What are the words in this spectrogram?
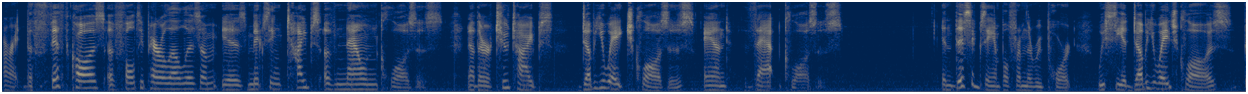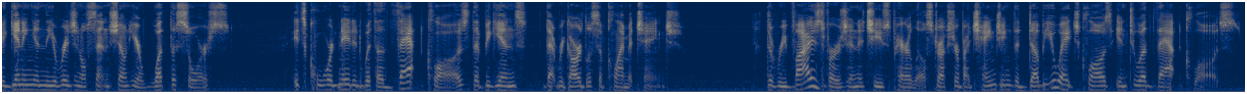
All right, the fifth cause of faulty parallelism is mixing types of noun clauses. Now there are two types, WH clauses and that clauses. In this example from the report, we see a WH clause beginning in the original sentence shown here, what the source. It's coordinated with a that clause that begins that regardless of climate change. The revised version achieves parallel structure by changing the WH clause into a that clause.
